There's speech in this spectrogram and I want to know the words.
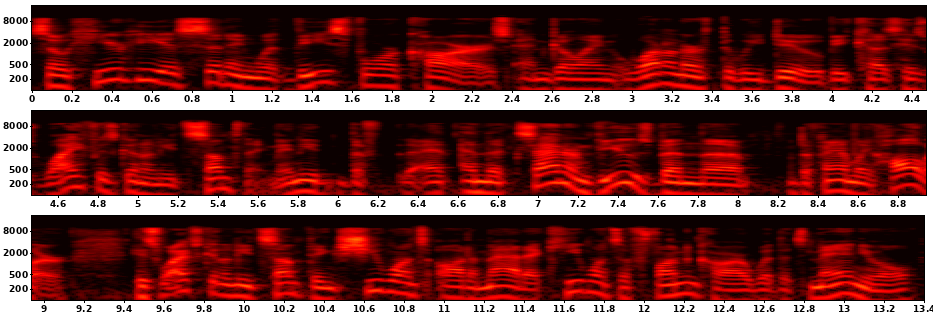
So here he is sitting with these four cars and going, "What on earth do we do?" Because his wife is going to need something. They need the and, and the Saturn View's been the the family hauler. His wife's going to need something. She wants automatic. He wants a fun car with its manual.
